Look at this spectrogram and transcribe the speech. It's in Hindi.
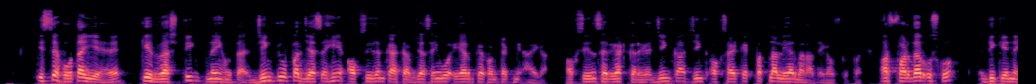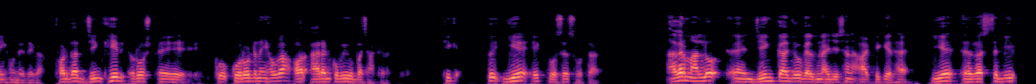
इससे होता यह है कि रस्टिंग नहीं होता है। जिंक के ऊपर जैसे ही ऑक्सीजन का एटम जैसे ही वो एयर के कॉन्टेक्ट में आएगा ऑक्सीजन से रिएक्ट करेगा, जिंक का, जिंक ऑक्साइड का एक पतला लेयर बना देगा उसके ऊपर और फर्दर उसको डिके नहीं होने देगा। फर्दर जिंक ही रोस्ट कोरोड नहीं होगा और आयरन को भी वो बचा के रखेगा। ठीक है? तो ये एक प्रोसेस होता है। अगर मान लो जिंक का जो गैल्वनाइजेशन आर्टिकल है ये रस्ट से भी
